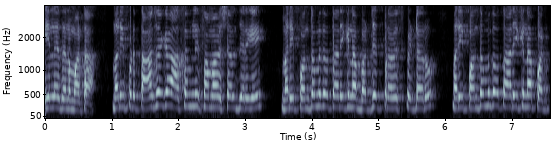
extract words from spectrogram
ఇవ్వలేదన్నమాట మరి ఇప్పుడు తాజాగా అసెంబ్లీ సమావేశాలు జరిగాయి. మరి పంతొమ్మిదో తారీఖున బడ్జెట్ ప్రవేశపెట్టారు. మరి పంతొమ్మిదో తారీఖున పట్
